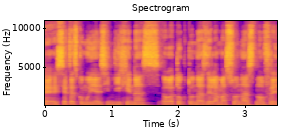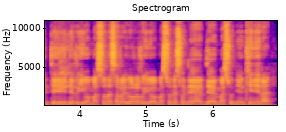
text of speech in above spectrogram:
eh, ciertas comunidades indígenas o autóctonas del Amazonas, ¿no? Frente del río Amazonas, alrededor del río Amazonas o de, de Amazonia en general,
